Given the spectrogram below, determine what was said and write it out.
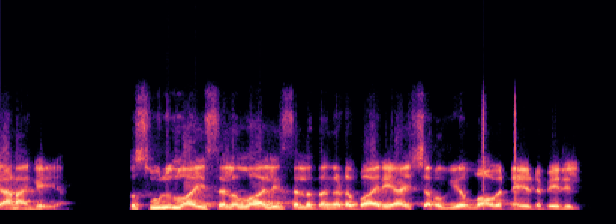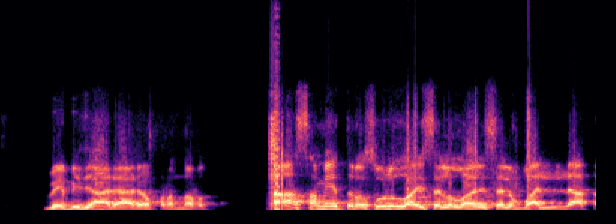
കാണാൻ കഴിയാം. റസൂലുള്ളാഹി സല്ലാ അലൈഹി വസല്ലം തങ്ങളുടെ ഭാര്യ ഐഷ റളിയല്ലാഹു അൻഹയുടെ പേരിൽ വ്യഭിചാരാരോപണം നടന്നു. ആ സമയത്ത് റസൂലുള്ളാഹി സല്ലാ അലൈഹി വല്ലാത്ത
